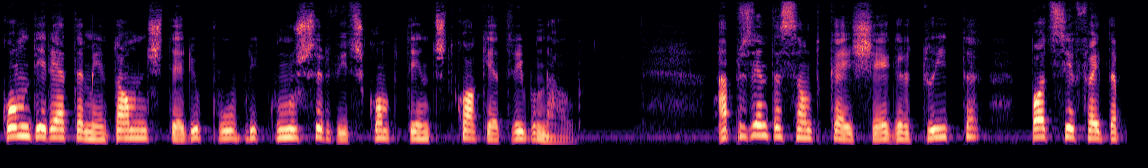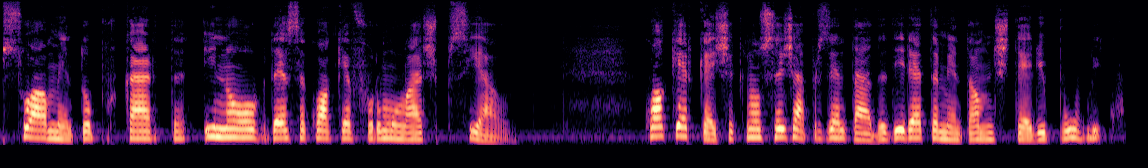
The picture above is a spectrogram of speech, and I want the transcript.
como diretamente ao Ministério Público nos serviços competentes de qualquer tribunal. A apresentação de queixa é gratuita, pode ser feita pessoalmente ou por carta e não obedece a qualquer formulário especial. Qualquer queixa que não seja apresentada diretamente ao Ministério Público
